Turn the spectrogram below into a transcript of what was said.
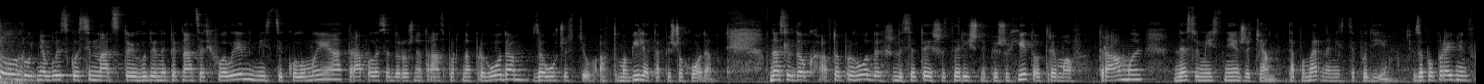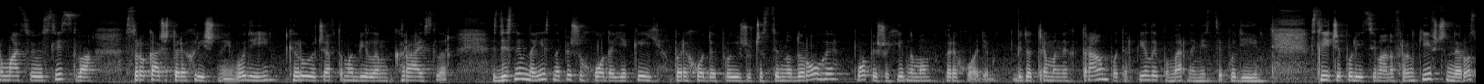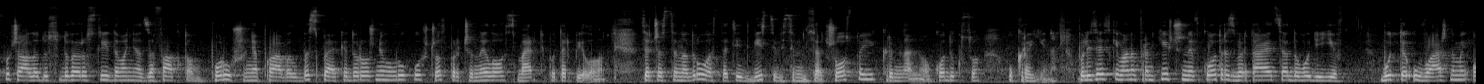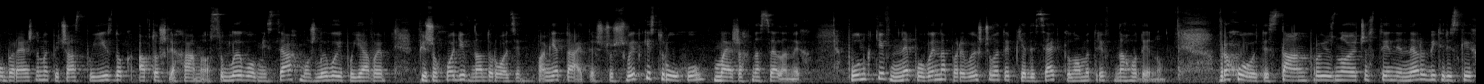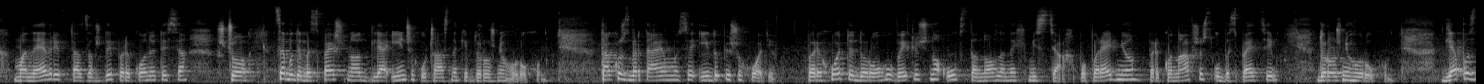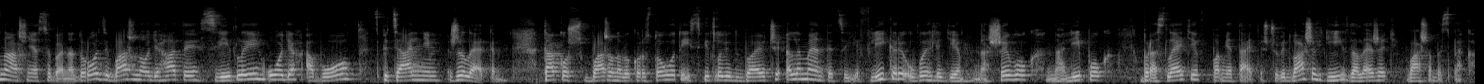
1 грудня близько 17 години 15 хвилин в місті Коломия трапилася дорожньо-транспортна пригода за участю автомобіля та пішохода. Внаслідок автопригоди 66-річний пішохід отримав травми, несумісні життям та помер на місці події. За попередньою інформацією слідства, 44-річний водій, керуючи автомобілем Крайслер, здійснив наїзд на пішохода, який переходив проїжджу частину дороги по пішохідному переході. Від отриманих травм потерпілий помер на місці події. Слідчі поліції Івано-Франківщини розпочали досудове розслідування за фактом порушення правил безпеки дорожнього руху, що спричинило смерть потерпілого. Це частина 2 статті 286 Кримінального кодексу України. Поліцейські Івано-Франківщини вкотре звертаються до водіїв. Будьте уважними, обережними під час поїздок автошляхами, особливо в місцях можливої появи пішоходів на дорозі. Пам'ятайте, що швидкість руху в межах населених пунктів не повинна перевищувати 50 км на годину. Враховуйте стан проїзної частини, не робіть різких маневрів та завжди переконуйтеся, що це буде безпечно для інших учасників дорожнього руху. Також звертаємося і до пішоходів. Переходьте дорогу виключно у встановлених місцях, попередньо переконавшись у безпеці дорожнього руху. Для позначення себе на дорозі бажано одягати світлий одяг або спеціальні жилети. Також бажано використовувати і світловідбиваючі елементи. Це є флікери у вигляді нашивок, наліпок, браслетів. Пам'ятайте, що від ваших дій залежить ваша безпека.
